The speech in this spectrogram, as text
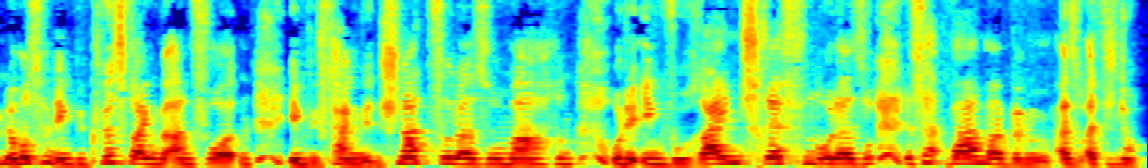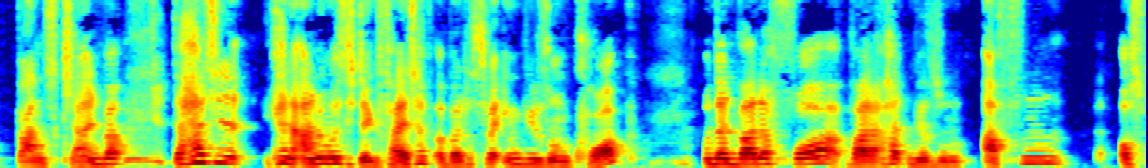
Da muss man irgendwie Quizfragen beantworten, irgendwie fangen den Schnatz oder so machen oder irgendwo reintreffen oder so. Das war mal beim, also als ich noch ganz klein war, da hatte, keine Ahnung, was ich da gefeiert habe, aber das war irgendwie so ein Korb. Und dann war davor, war, hatten wir so einen Affen aus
